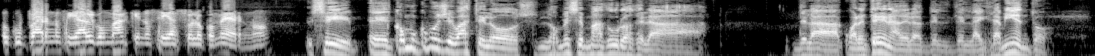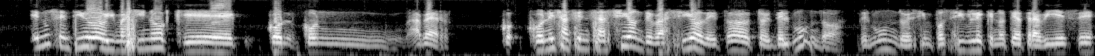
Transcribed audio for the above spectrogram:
ocuparnos de algo más que no sea solo comer, ¿no? Sí, eh, ¿cómo, ¿cómo llevaste los, los meses más duros de la, de la cuarentena, de la- del, del aislamiento? En un sentido, imagino que con, con a ver, con, con esa sensación de vacío de todo, to- del mundo, del mundo, es imposible que no te atraviese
